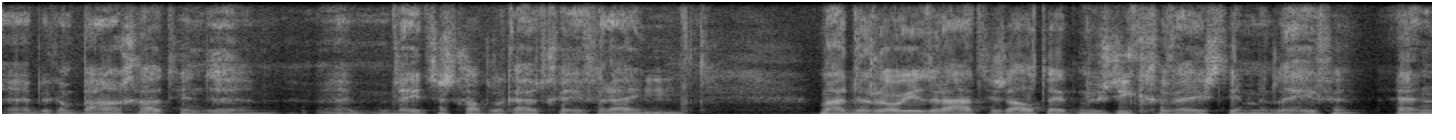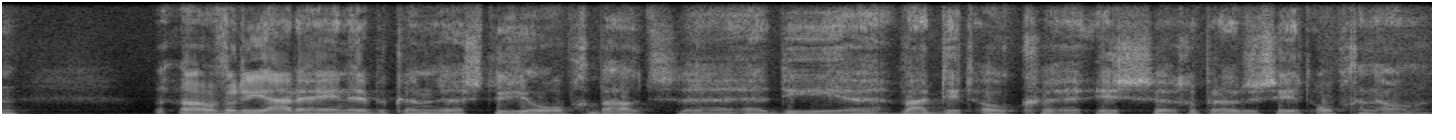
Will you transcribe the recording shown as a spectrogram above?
heb ik een baan gehad in de eh, wetenschappelijke uitgeverij. Maar de rode draad is altijd muziek geweest in mijn leven. En over de jaren heen heb ik een eh, studio opgebouwd... die, waar dit ook is geproduceerd, opgenomen.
